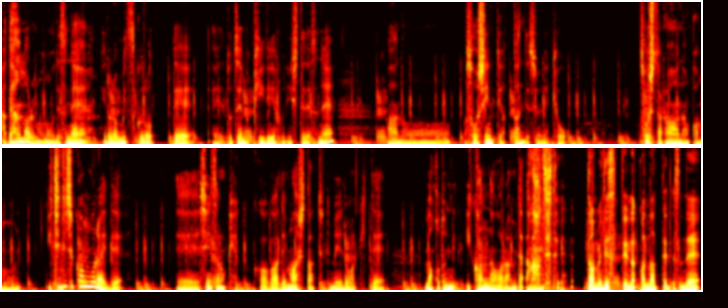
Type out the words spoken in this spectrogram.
当てはまるものをですねいろいろ見繕って、えー、と全部 PDF にしてですねあのー、送信ってやったんですよね今日。そしたらなんかもう12時間ぐらいで、えー、審査の結果が出ましたって言ってメールが来て誠に遺憾ながらみたいな感じで ダメですって中になってですね。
